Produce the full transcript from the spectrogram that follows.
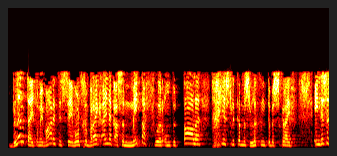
Blindheid, om die waarheid te sê, word gebruik eintlik as 'n metafoor om totale geestelike mislukking te beskryf. En dis 'n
